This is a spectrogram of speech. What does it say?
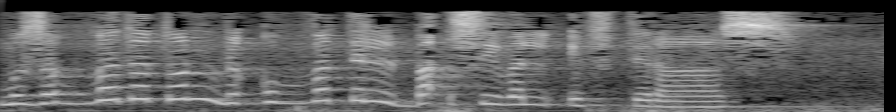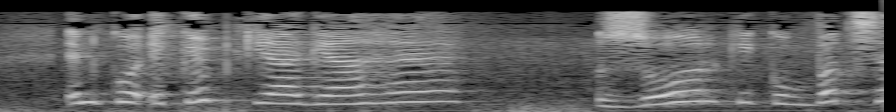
مزت بقوت البأس والافتراس ان کو اکوپ کیا گیا ہے زور کی قوت سے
